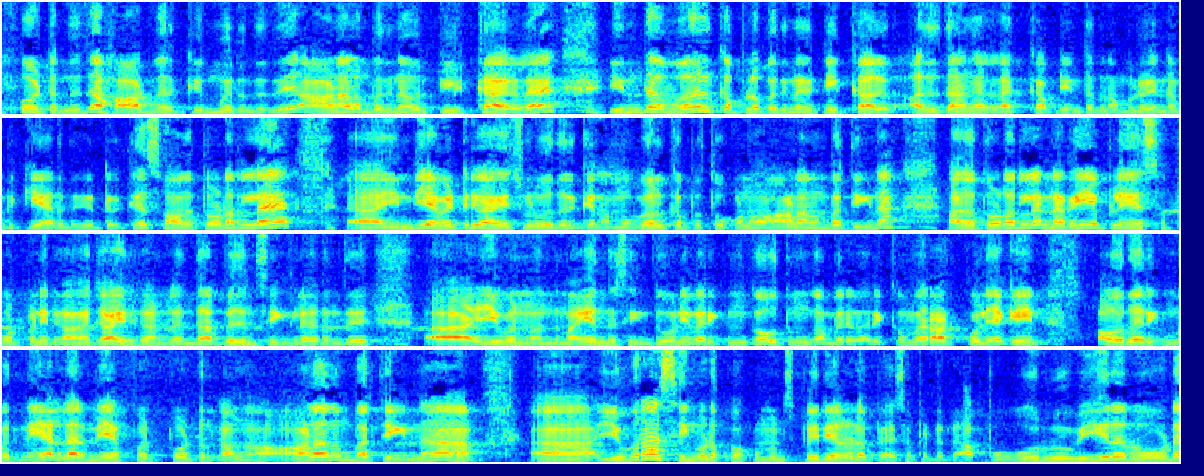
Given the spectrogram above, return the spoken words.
எஃபர்ட் இருந்தது ஹார்ட் ஒர்க்கும் இருந்தது. ஆனாலும் பார்த்தீங்கன்னா அவர் கிளிக் ஆகலை. இந்த வேர்ல்ட் கப்பில் பார்த்தீங்கன்னா கிளிக் ஆகுது. அதுதாங்க லக் அப்படின்றது நம்மளுடைய நம்பிக்கையாக இருந்துகிட்டு இருக்கு. ஸோ அந்த தொடரில் இந்தியா வெற்றி வாகை சூடுவதற்கு நம்ம வேர்ல்ட் கப் தூக்கணும். ஆனாலும் பார்த்தீங்கன்னா அந்த தொடரில் நிறைய பிளேயர் சப்போர்ட் பண்ணியிருக்காங்க ஜாகிர்கான்லேருந்து ஹர்பஜன் இருந்து ஈவன் வந்து மகேந்திர சிங் தோனி வரைக்கும் கௌதம் கம்பீர் வரைக்கும் விராட் கோலி அகைன் அவர் வரைக்கும் பார்த்தீங்கன்னா எல்லாருமே எஃபர்ட் போட்டிருக்காங்க. ஆனாலும் பார்த்தீங்கன்னா யுவராஜ் சிங்கோட பர்ஃபார்மன்ஸ் பெரிய அளவில் பேசப்பட்டது. அப்போ ஒரு வீரரோட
